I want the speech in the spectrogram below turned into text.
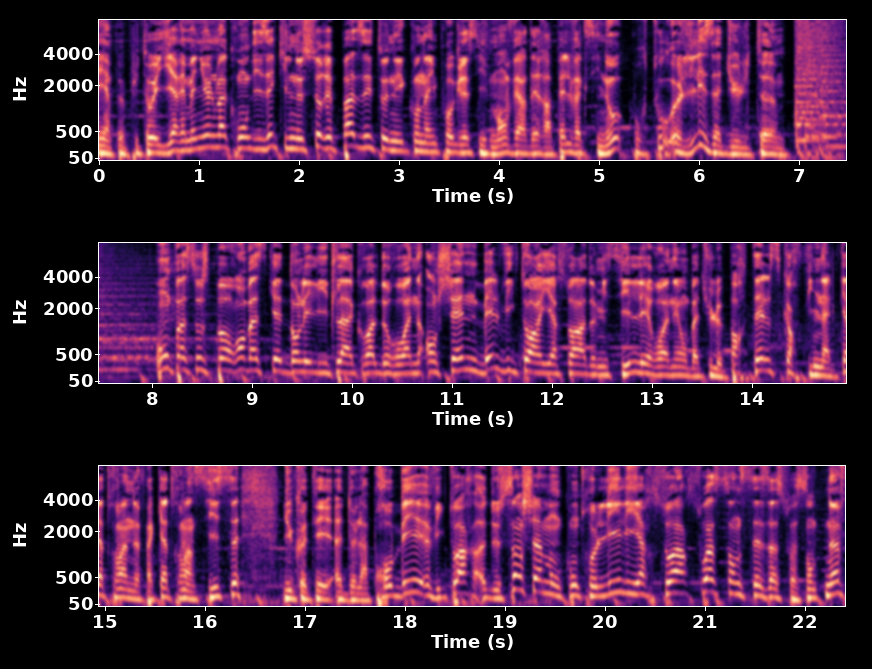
Et un peu plus tôt hier, Emmanuel Macron disait qu'il ne serait pas étonné qu'on aille progressivement vers des rappels vaccinaux pour tous les adultes. On passe au sport en basket dans l'élite. La chorale de Rouen enchaîne. Belle victoire hier soir à domicile. Les Rouennais ont battu le Portel. Score final 89 à 86. Du côté de la Pro B, victoire de Saint-Chamond contre Lille hier soir 76 à 69.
